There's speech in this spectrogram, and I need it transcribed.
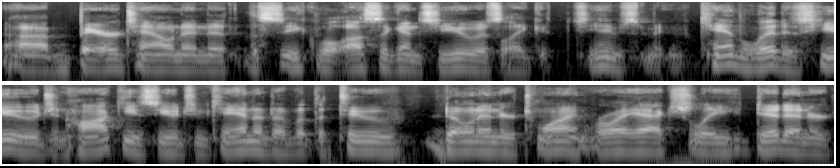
uh, Beartown and the sequel Us Against You is like James CanLit is huge and hockey is huge in Canada, but the two don't intertwine. Roy actually did enter,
